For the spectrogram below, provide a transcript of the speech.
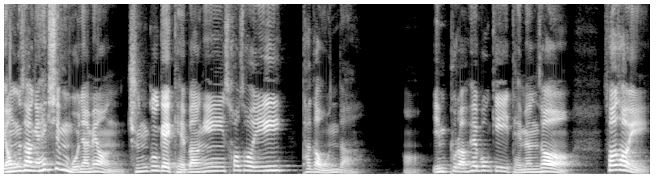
영상의 핵심은 뭐냐면 중국의 개방이 서서히 다가온다. 어, 인프라 회복이 되면서 서서히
